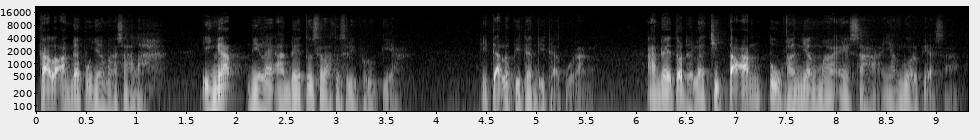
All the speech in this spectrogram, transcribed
kalau Anda punya masalah. Ingat nilai Anda itu 100 ribu rupiah. Tidak lebih dan tidak kurang. Anda itu adalah ciptaan Tuhan yang Maha Esa, yang luar biasa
